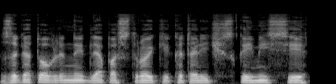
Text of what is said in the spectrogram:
заготовленный для постройки католической миссии.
